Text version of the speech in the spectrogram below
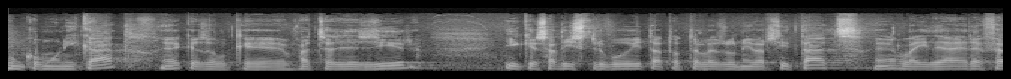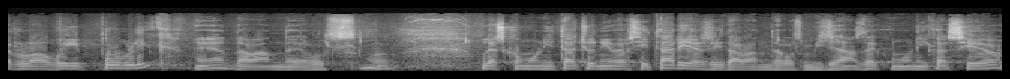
un comunicat, eh, que és el que vaig a llegir, i que s'ha distribuït a totes les universitats. Eh? La idea era fer-lo avui públic eh? davant de les comunitats universitàries i davant dels mitjans de comunicació,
